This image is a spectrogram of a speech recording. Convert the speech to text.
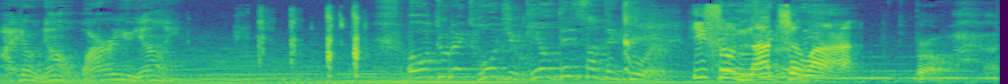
I don't know. Why are you yelling? Oh, dude, I told you. Gail did something to her. He's so Gail did something to Leah. nonchalant. Bro, uh,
